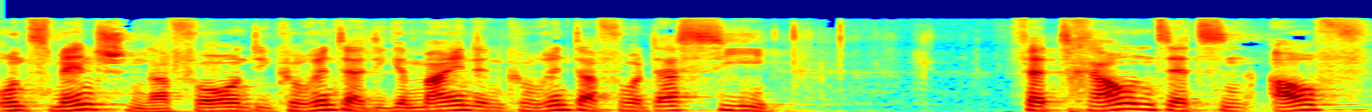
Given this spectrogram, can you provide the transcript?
uns Menschen davor und die Korinther, die Gemeinde in Korinth davor, dass sie Vertrauen setzen auf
